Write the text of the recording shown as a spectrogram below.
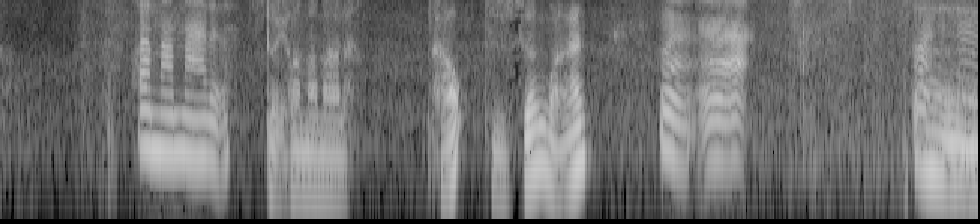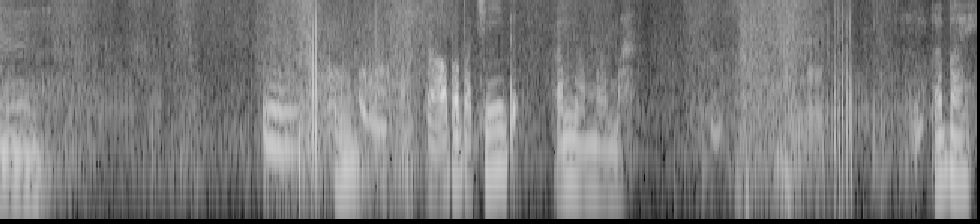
换妈妈了。对，换妈妈了。好，子生晚安。嗯啊，嗯嗯，好，爸爸亲一个，啊妈妈妈，拜拜。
